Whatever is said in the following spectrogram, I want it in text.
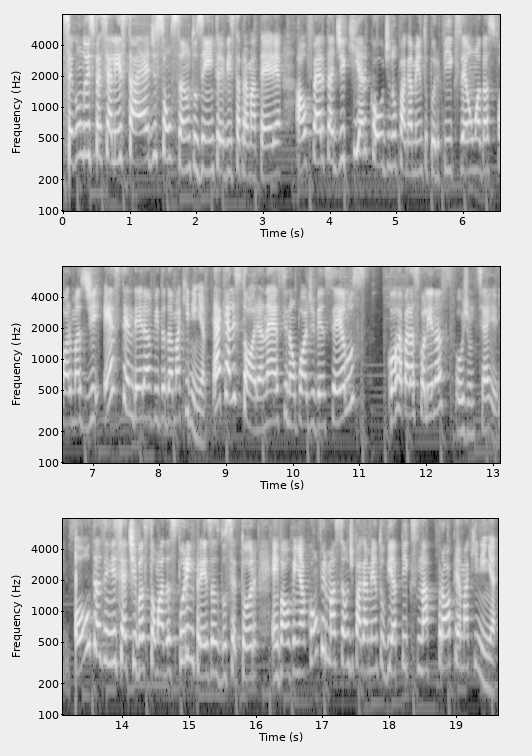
Segundo o especialista Edson Santos em entrevista para a matéria, a oferta de QR Code no pagamento por Pix é uma das formas de estender a vida da maquininha. É aquela história, né? Se não pode vencê-los, Corra para as colinas ou junte-se a eles. Outras iniciativas tomadas por empresas do setor envolvem a confirmação de pagamento via Pix na própria maquininha,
